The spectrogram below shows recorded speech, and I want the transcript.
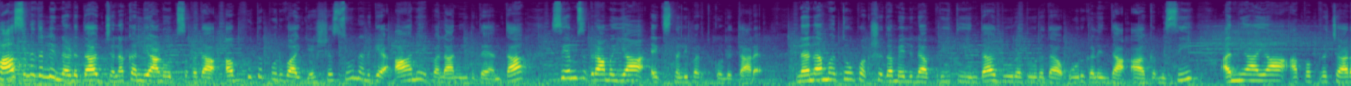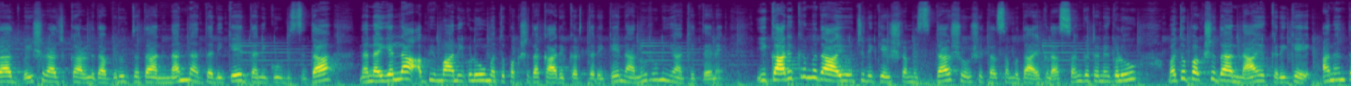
ಹಾಸನದಲ್ಲಿ ನಡೆದ ಜನಕಲ್ಯಾಣೋತ್ಸವದ ಅಭೂತಪೂರ್ವ ಯಶಸ್ಸು ನನಗೆ ಆನೆ ಬಲ ನೀಡಿದೆ ಅಂತ ಸಿಎಂ ಸಿದ್ದರಾಮಯ್ಯ ಎಕ್ಸ್ನಲ್ಲಿ ಬರೆದುಕೊಂಡಿದ್ದಾರೆ. ನನ್ನ ಮತ್ತು ಪಕ್ಷದ ಮೇಲಿನ ಪ್ರೀತಿಯಿಂದ ದೂರ ದೂರದ ಊರುಗಳಿಂದ ಆಗಮಿಸಿ ಅನ್ಯಾಯ, ಅಪಪ್ರಚಾರ, ದ್ವೇಷ ರಾಜಕಾರಣದ ವಿರುದ್ಧದ ನನ್ನ ದನಿಗೆ ದನಿಗೂಡಿಸಿದ ನನ್ನ ಎಲ್ಲ ಅಭಿಮಾನಿಗಳು ಮತ್ತು ಪಕ್ಷದ ಕಾರ್ಯಕರ್ತರಿಗೆ ನಾನು ಋಣಿಯಾಗಿದ್ದೇನೆ. ಈ ಕಾರ್ಯಕ್ರಮದ ಆಯೋಜನೆಗೆ ಶ್ರಮಿಸಿದ ಶೋಷಿತ ಸಮುದಾಯಗಳ ಸಂಘಟನೆಗಳು ಮತ್ತು ಪಕ್ಷದ ನಾಯಕರಿಗೆ ಅನಂತ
